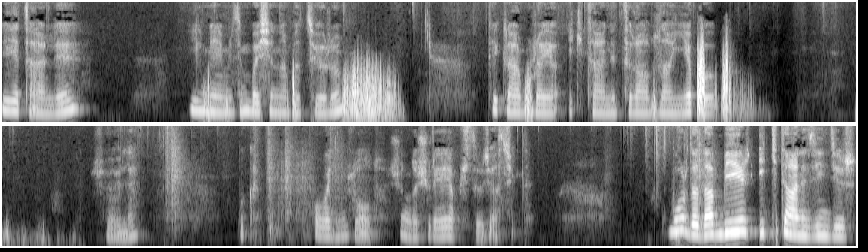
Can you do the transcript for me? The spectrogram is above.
Yeterli. İlmeğimizin başına batıyorum. Tekrar buraya iki tane trabzan yapıp şöyle bakın ovalimiz oldu. Şunu da şuraya yapıştıracağız şimdi. Burada da bir iki tane zincir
